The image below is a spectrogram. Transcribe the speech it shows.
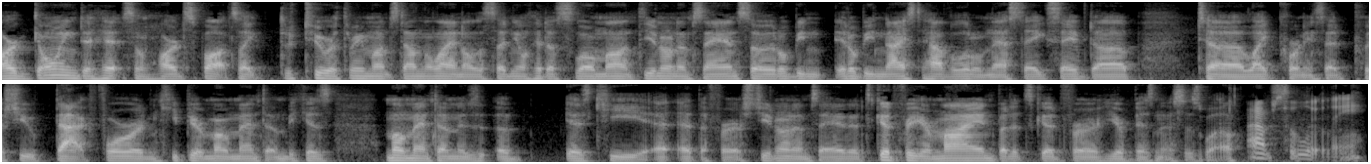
are going to hit some hard spots like th- two or three months down the line all of a sudden you'll hit a slow month you know what i'm saying so it'll be it'll be nice to have a little nest egg saved up to like courtney said push you back forward and keep your momentum because momentum is a, is key at, at the first you know what i'm saying it's good for your mind but it's good for your business as well Absolutely.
